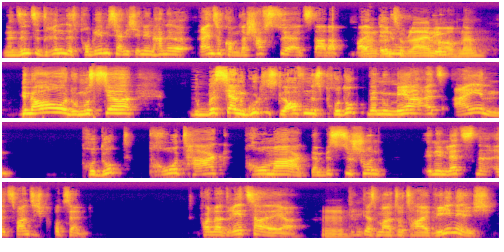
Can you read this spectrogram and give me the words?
Und dann sind sie drin. Das Problem ist ja nicht in den Handel reinzukommen. Das schaffst du ja als Startup. Weil drin zu bleiben auch, ne? Genau, du musst ja, du bist ja ein gutes laufendes Produkt, wenn du mehr als ein Produkt pro Tag pro Markt, dann bist du schon in den letzten 20 äh, Prozent. Von der Drehzahl her hm. klingt das mal total wenig.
